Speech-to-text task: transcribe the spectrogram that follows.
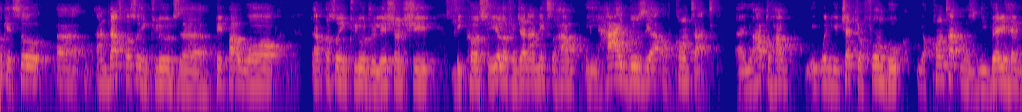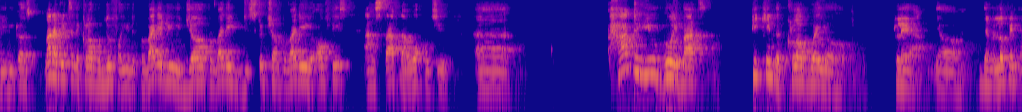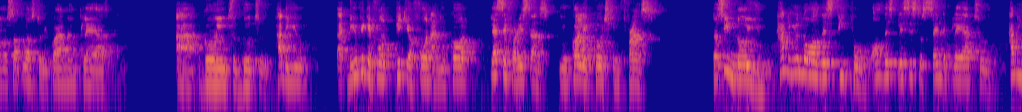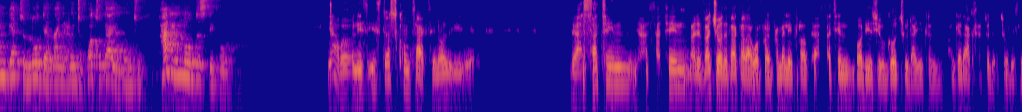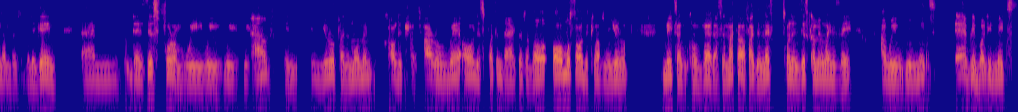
Okay, so uh, and that also includes uh, paperwork. That also includes relationship because Olofinjana needs to have a high dossier of contact. Uh, you have to have when you check your phone book, your contact must be very heavy because not everything the club will do for you. They provided you with job, provided you description, provided you office and staff that work with you. Uh, how do you go about picking the club where your player, your developing or surplus to requirement players are going to go to? How do you like, do you pick a phone, pick your phone and you call, let's say for instance, you call a coach in France. Does he know you? How do you know all these people, all these places to send the player to? How do you get to know them? Now you're going to Portugal, you're going to, how do you know these people? Yeah, well, it's, it's just contact, you know. There are certain, there are certain, by the virtue of the fact that I work for a Premier League club, there are certain bodies you go to that you can get access to, the, to these numbers. But again, um, there's this forum we, we, we, we have in, in Europe at the moment called the Transfer Room, where all the sporting directors of all, almost all the clubs in Europe meet and convert. As a matter of fact, the next one is this coming Wednesday, and we, we meet, everybody meets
